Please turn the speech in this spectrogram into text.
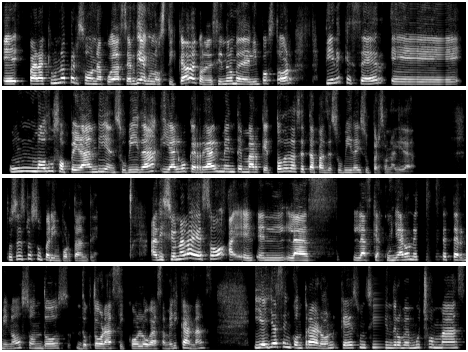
Eh, para que una persona pueda ser diagnosticada con el síndrome del impostor, tiene que ser eh, un modus operandi en su vida y algo que realmente marque todas las etapas de su vida y su personalidad. Entonces, esto es súper importante. Adicional a eso, las, que acuñaron este término son dos doctoras psicólogas americanas y ellas encontraron que es un síndrome mucho más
